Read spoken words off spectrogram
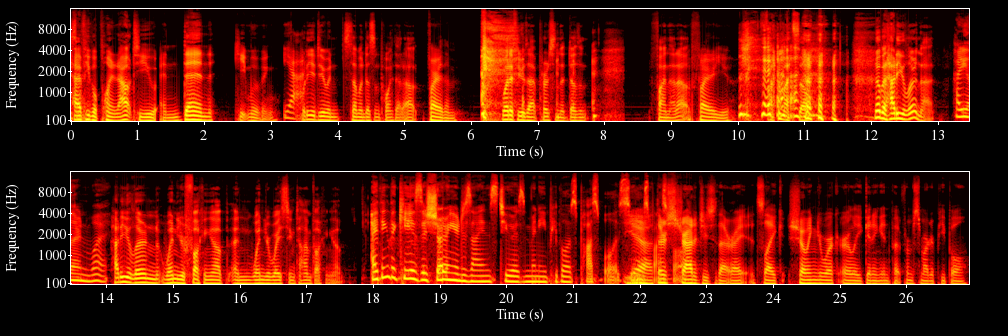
have people point it out to you and then keep moving, yeah. What do you do when someone doesn't point that out? fire them, What if you're that person that doesn't find that out? fire you. Fire myself. No, but how do you learn that? How do you learn what? How do you learn when you're fucking up and when you're wasting time fucking up? I think the key is to showing your designs to as many people as possible as soon as Yeah, possible. there's strategies to that, right? It's like showing your work early, getting input from smarter people,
